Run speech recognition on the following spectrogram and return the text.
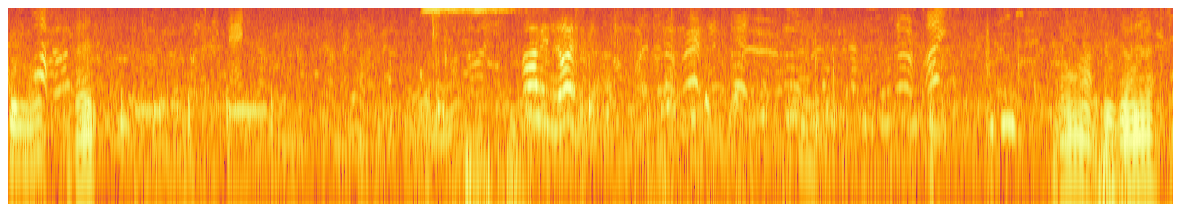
vehicle on there. Right. Don't have to do anyway.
